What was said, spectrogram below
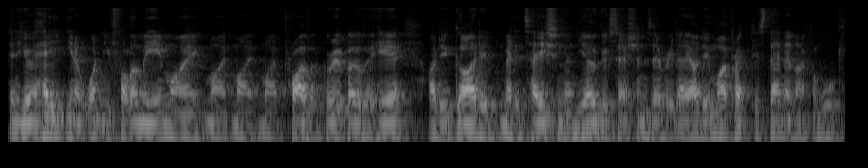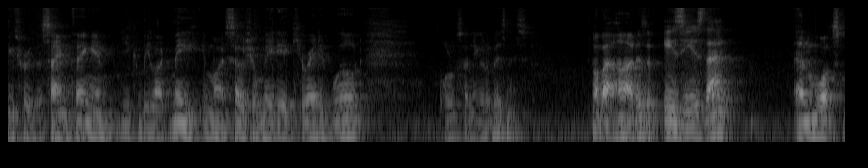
And you go, hey, you know, why don't you follow me in my my, my, my private group over here? I do guided meditation and yoga sessions every day. I do my practice then, and I can walk you through the same thing, and you can be like me in my social media curated world. All of a sudden, you've got a business. Not that hard, is it? Easy as that. And what's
